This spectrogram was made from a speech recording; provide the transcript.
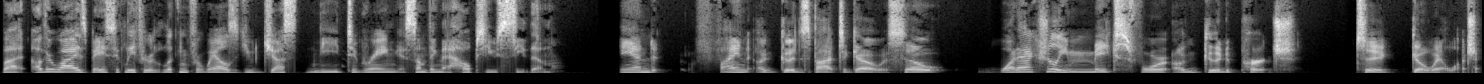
But otherwise, basically, if you're looking for whales, you just need to bring something that helps you see them. And find a good spot to go. So what actually makes for a good perch to go whale watching?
